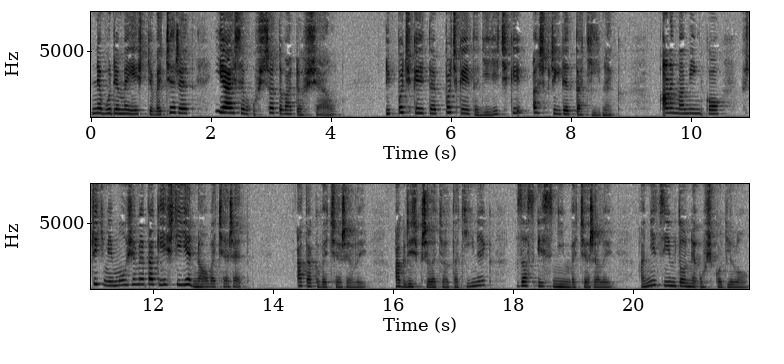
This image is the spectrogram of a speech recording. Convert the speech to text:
Nebudeme ještě večeřet, já jsem už sotva došel. I počkejte, počkejte, dědičky, až přijde tatínek. Ale maminko, vždyť my můžeme pak ještě jednou večeřet. A tak večeřeli. A když přiletěl tatínek, zas i s ním večeřeli. A nic jim to neuškodilo.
